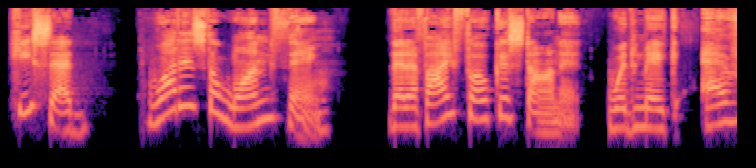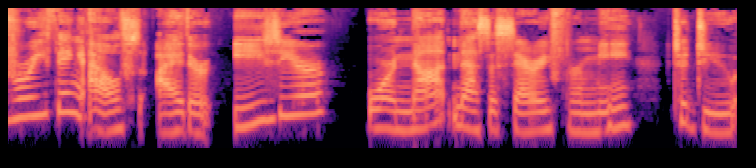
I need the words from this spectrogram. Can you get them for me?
He said, what is the one thing that if I focused on it would make everything else either easier or not necessary for me to do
